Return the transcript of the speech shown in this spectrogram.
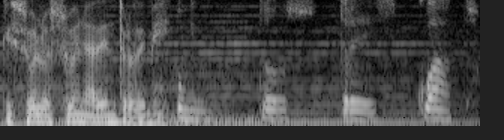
que solo suena dentro de mí. Un, dos, tres, cuatro.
